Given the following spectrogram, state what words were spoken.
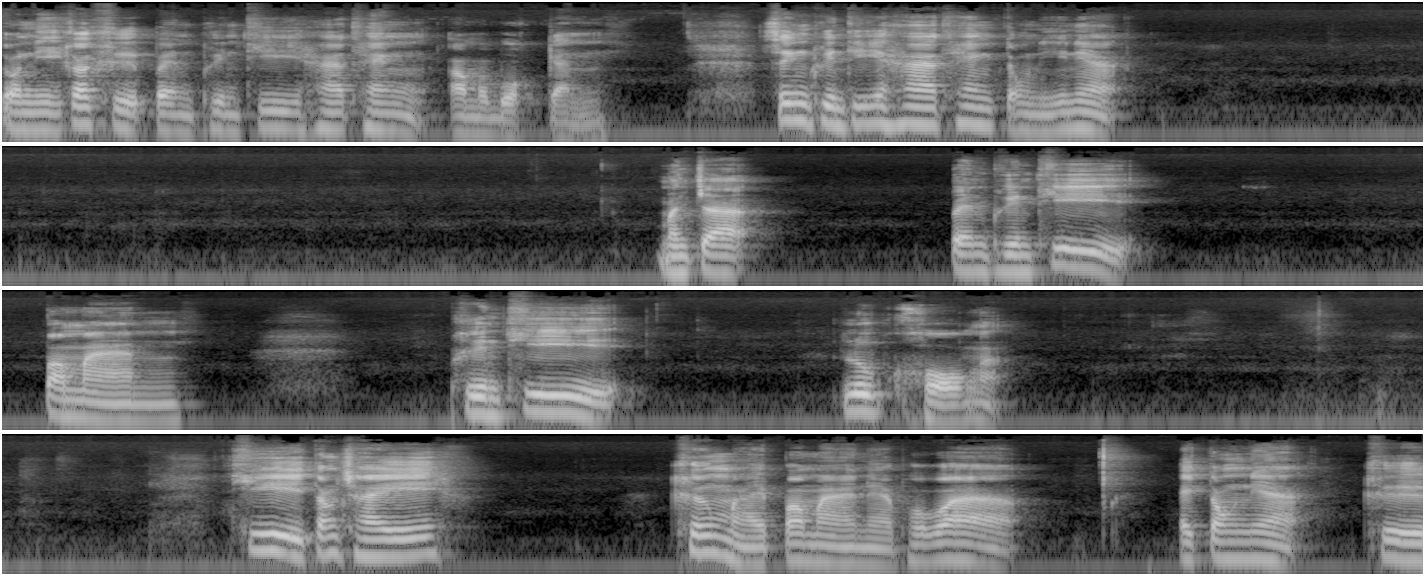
ตัวนี้ก็คือเป็นพื้นที่ 5 แท่งเอามาบวกกัน ซึ่งพื้นที่ 5 แท่งตรงนี้เนี่ย มันจะเป็นพื้นที่ประมาณพื้นที่รูปโค้งอะ ที่ต้องใช้เครื่องหมายประมาณเนี่ยเพราะว่าไอ้ตรงเนี่ยคือ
